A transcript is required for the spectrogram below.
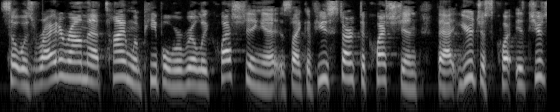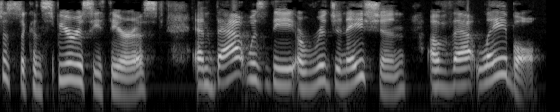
So it was right around that time when people were really questioning it. It's like if you start to question that, you're just you're just a conspiracy theorist, and that was the origination of that label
